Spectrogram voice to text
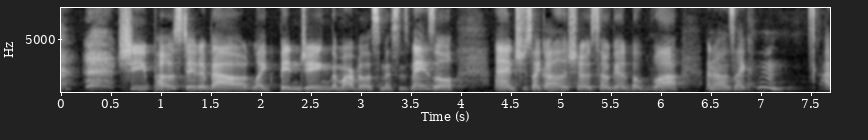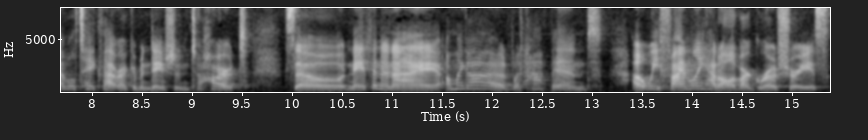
she posted about like binging The Marvelous Mrs. Maisel, and she's like, oh, the show is so good, blah, blah, blah. And I was like, hmm, I will take that recommendation to heart. So Nathan and I, oh my God, what happened? Oh, we finally had all of our groceries.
